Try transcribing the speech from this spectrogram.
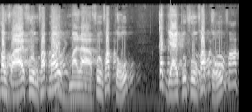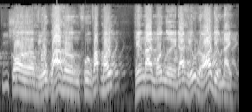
Không phải phương pháp mới, mà là phương pháp cũ. Cách dạy của phương pháp cũ có hiệu quả hơn phương pháp mới. Hiện nay mọi người đã hiểu rõ điều này.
